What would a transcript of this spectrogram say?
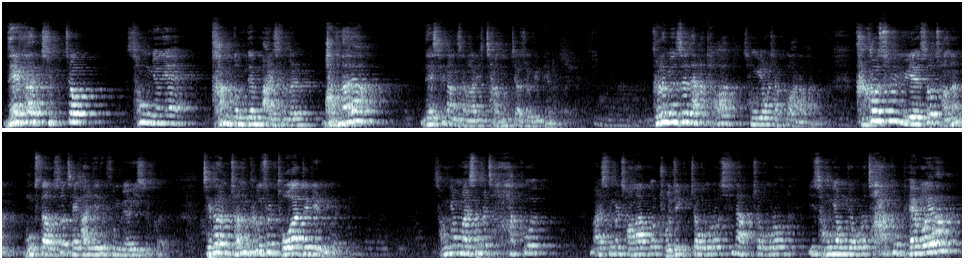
내가 직접 성령에 감동된 말씀을 만나야 내 신앙생활이 자급자족이 되는 거예요. 그러면서 내가 더 성경을 자꾸 알아가는 거예요. 그것을 위해서 저는 목사로서 제가 할 일이 분명히 있을 거예요. 제가 저는 그것을 도와드리는 거예요. 성경 말씀을 자꾸 말씀을 전하고 조직적으로 신학적으로 이 성경적으로 자꾸 배워야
